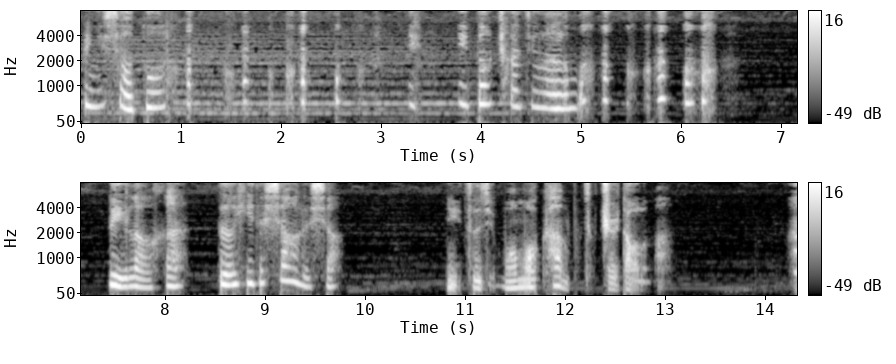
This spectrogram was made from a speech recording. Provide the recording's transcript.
比你小多了。你你都插进来了吗？李老汉得意的笑了笑：“你自己摸摸看，不就知道了吗？”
